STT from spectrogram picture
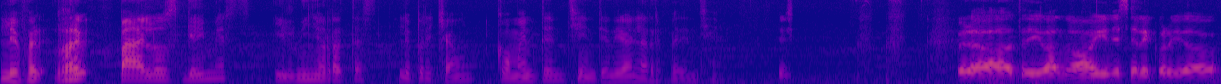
Lefer- re- para los gamers y niños ratas, Leprechaun, comenten si entendieron la referencia. Pero te digo, ¿no? Y en ese recorrido,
